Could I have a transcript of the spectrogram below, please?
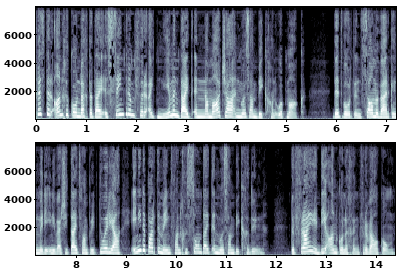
gister aangekondig dat hy 'n sentrum vir uitnemendheid in Namacha in Mosambiek gaan oopmaak. Dit word in samewerking met die Universiteit van Pretoria en die Departement van Gesondheid in Mosambiek gedoen. De Vry het die aankondiging verwelkom.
